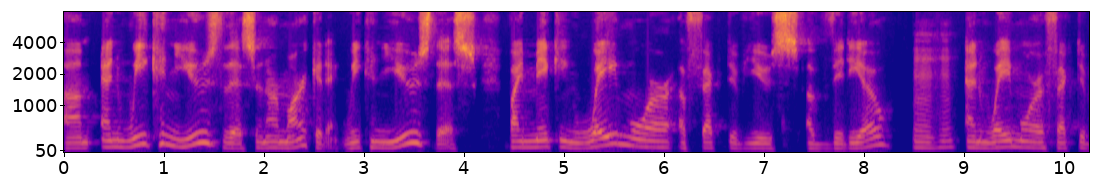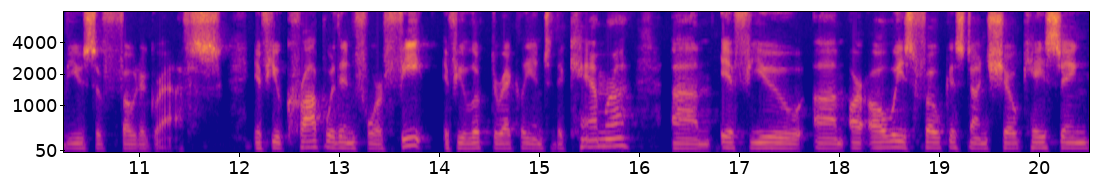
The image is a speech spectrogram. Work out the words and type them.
Um, and we can use this in our marketing. We can use this by making way more effective use of video mm-hmm. and way more effective use of photographs. If you crop within four feet, if you look directly into the camera, um, if you um, are always focused on showcasing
